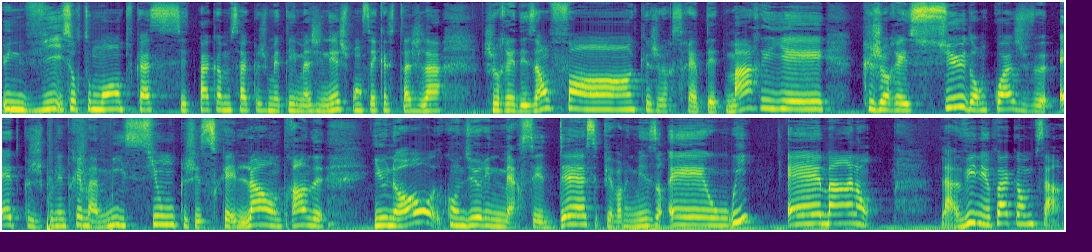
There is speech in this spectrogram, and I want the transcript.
une vie, surtout moi en tout cas, c'est pas comme ça que je m'étais imaginé. Je pensais qu'à cet âge-là, j'aurais des enfants, que je serais peut-être mariée, que j'aurais su dans quoi je veux être, que je connaîtrais ma mission, que je serais là en train de, you know, conduire une Mercedes et puis avoir une maison. Et oui, eh ben non. La vie n'est pas comme ça.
